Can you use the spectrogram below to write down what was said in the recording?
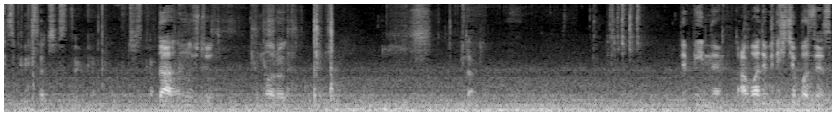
Scris acest, acest cap. Da, nu știu, mă rog. da. Depinde. Acum depinde și ce păzesc.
